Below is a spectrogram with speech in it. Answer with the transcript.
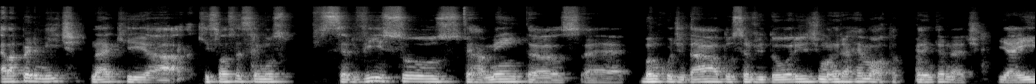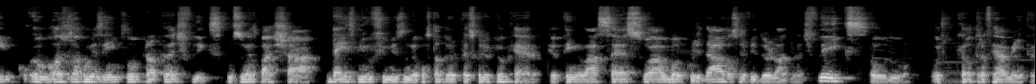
ela permite né, que, a, que nós acessemos serviços, ferramentas, é, banco de dados, servidores de maneira remota pela internet. E aí eu gosto de usar como exemplo o próprio Netflix. Não preciso mais baixar 10 mil filmes no meu computador para escolher o que eu quero. Eu tenho lá acesso ao banco de dados, ao servidor lá do Netflix ou do ou de qualquer outra ferramenta,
